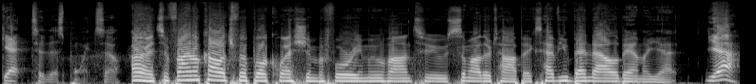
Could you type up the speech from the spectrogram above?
get to this point. So, All right. So final college football question before we move on to some other topics. Have you been to Alabama yet? yeah,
